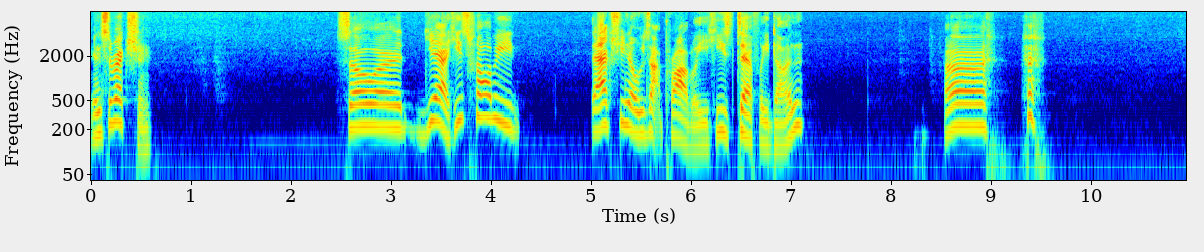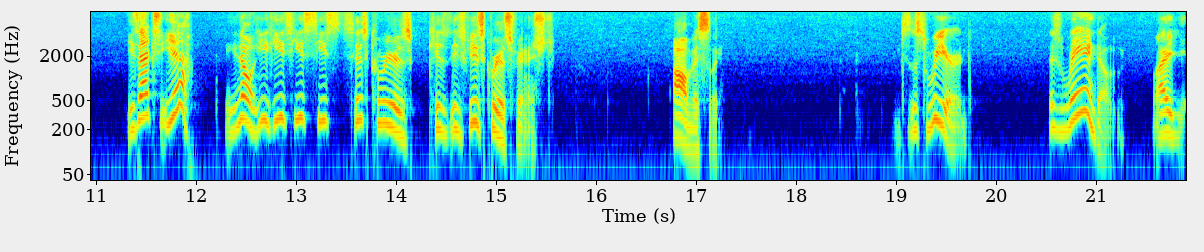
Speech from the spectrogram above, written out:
insurrection. So uh, yeah, he's probably actually no, he's not probably. He's definitely done. Uh, he's actually yeah. You know, he, he's he's he's his career is his his career is finished. Obviously, it's just weird. It's random. Like,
